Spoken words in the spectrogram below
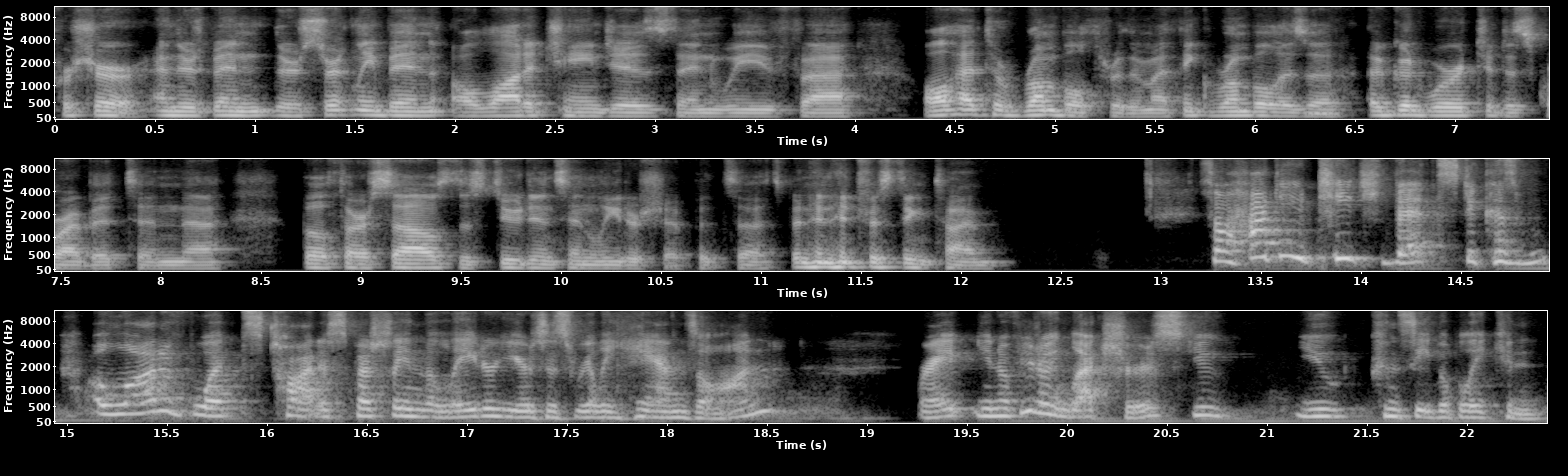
For sure, and there's been there's certainly been a lot of changes, and we've uh, all had to rumble through them. I think rumble is a, a good word to describe it, and uh, both ourselves, the students, and leadership. It's uh, it's been an interesting time. So how do you teach vets? Because a lot of what's taught, especially in the later years, is really hands-on, right? You know, if you're doing lectures, you you conceivably can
